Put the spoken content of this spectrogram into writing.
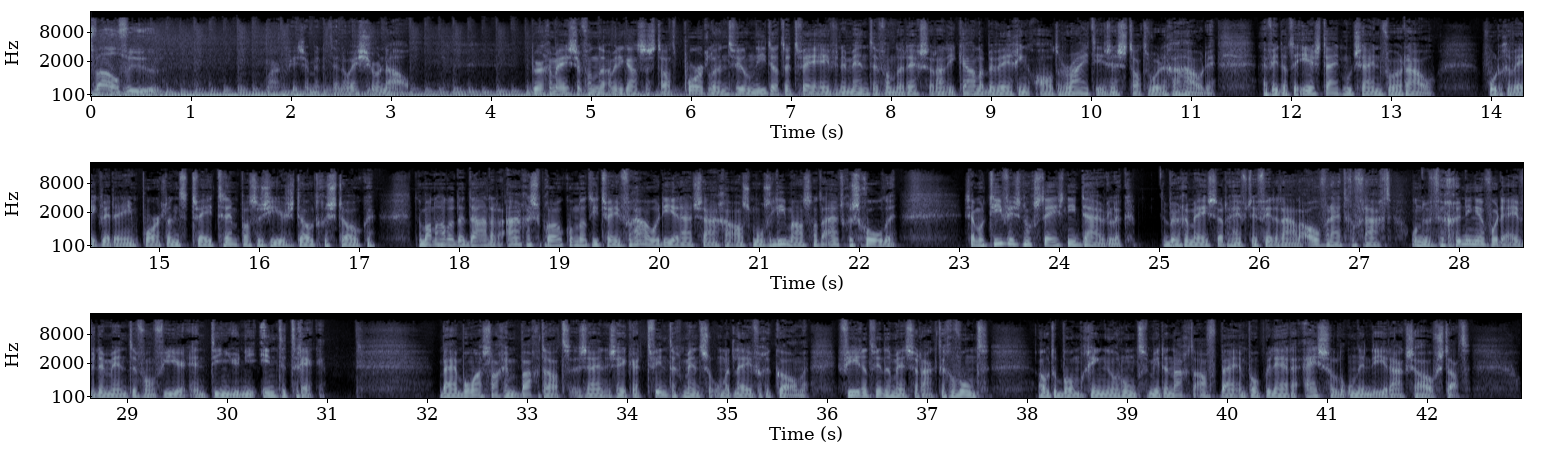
12 uur. Mark Visser met het NOS Journaal. De burgemeester van de Amerikaanse stad Portland wil niet dat er twee evenementen van de rechtsradicale beweging alt-right in zijn stad worden gehouden. Hij vindt dat er eerst tijd moet zijn voor rouw. Vorige week werden in Portland twee trampassagiers doodgestoken. De mannen hadden de dader aangesproken omdat hij twee vrouwen die eruit zagen als moslima's had uitgescholden. Zijn motief is nog steeds niet duidelijk. De burgemeester heeft de federale overheid gevraagd om de vergunningen voor de evenementen van 4 en 10 juni in te trekken. Bij een bomaanslag in Bagdad zijn zeker 20 mensen om het leven gekomen. 24 mensen raakten gewond. Autobom ging rond middernacht af bij een populaire ijssalon in de Iraakse hoofdstad.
